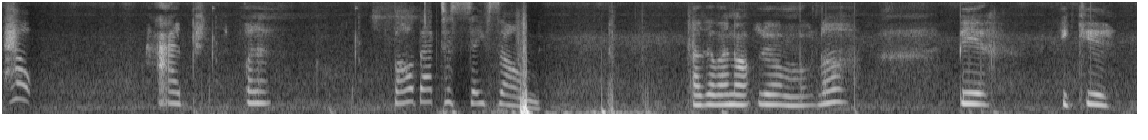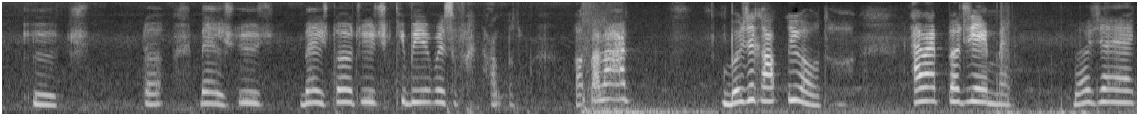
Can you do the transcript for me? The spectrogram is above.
Help! Help. Fall back to safe zone. Aga ben atlıyorum burada. 1 2 3 4 5 3 5 4 3 2 1 ve 0 atladım. Atla lan. Böcek atlıyordu. Evet böceğim ben. Böcek.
